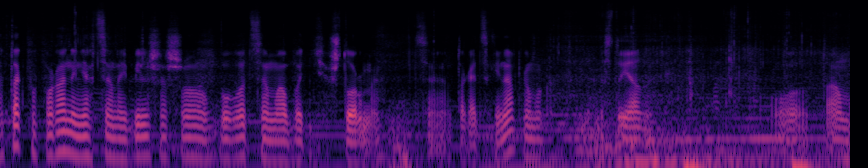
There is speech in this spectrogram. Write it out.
А так по пораненнях це найбільше, що було, це, мабуть, шторми. Це турецький напрямок, де ми стояли. О, там,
